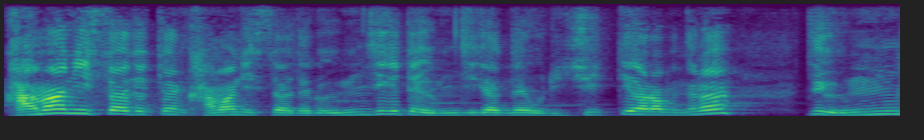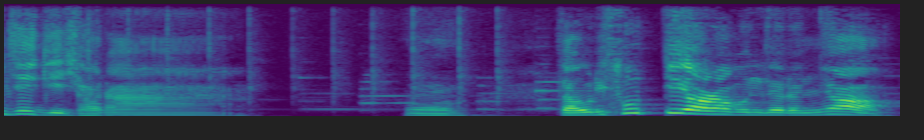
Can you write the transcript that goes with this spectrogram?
가만히 있어야 될 때는 가만히 있어야 되고, 움직일 때 움직여야 돼. 우리 쥐띠 여러분들은 이제 움직이셔라. 어. 자, 우리 소띠 여러분들은요,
